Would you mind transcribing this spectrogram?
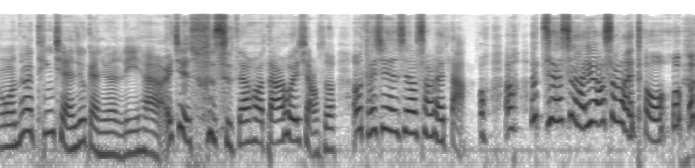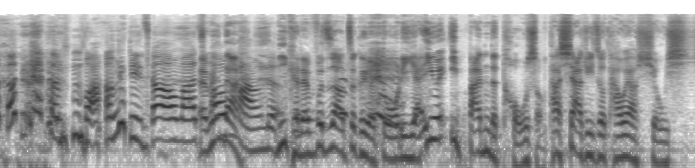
我那听起来就感觉很厉害，而且说实在话，大家会想说，哦，他现在是要上来打，哦啊，接下来又要上来投，很忙，你知道吗？超忙的。你可能不知道这个有多厉害，因为一般的投手他下去之后他会要休息。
